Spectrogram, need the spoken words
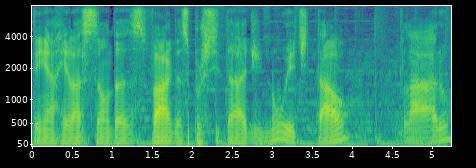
Tem a relação das vagas por cidade no edital, claro.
